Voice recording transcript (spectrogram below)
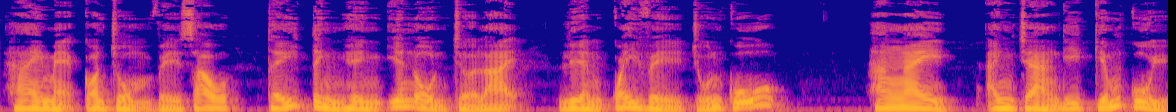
Hai mẹ con trổm về sau thấy tình hình yên ổn trở lại, liền quay về trốn cũ. Hàng ngày, anh chàng đi kiếm củi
